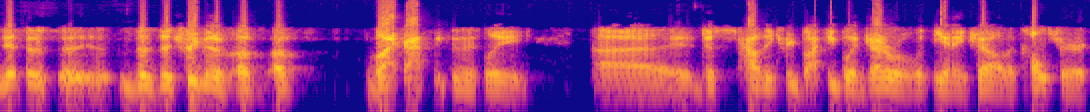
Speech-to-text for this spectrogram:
this is uh, the, the treatment of, of, of black athletes in this league. Uh, just how they treat black people in general with the NHL, the culture.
